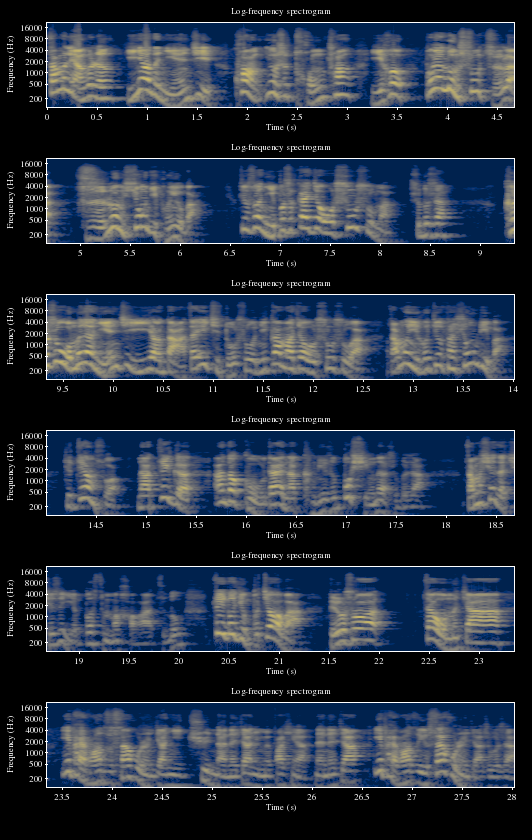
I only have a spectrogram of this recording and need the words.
咱们两个人一样的年纪，况又是同窗，以后不要论叔侄了，只论兄弟朋友吧。就说你不是该叫我叔叔吗？是不是？可是我们俩年纪一样大，在一起读书，你干嘛叫我叔叔啊？咱们以后就算兄弟吧，就这样说。那这个按照古代那肯定是不行的，是不是啊？咱们现在其实也不怎么好啊，只不最多就不叫吧。比如说，在我们家一排房子三户人家，你去奶奶家，你没发现啊？奶奶家一排房子有三户人家，是不是？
